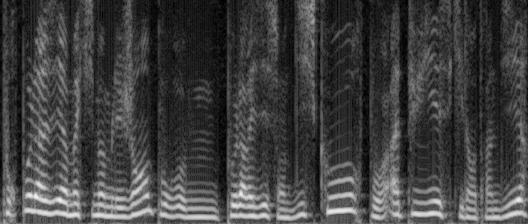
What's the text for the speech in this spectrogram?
pour polariser un maximum les gens, pour euh, polariser son discours, pour appuyer ce qu'il est en train de dire,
